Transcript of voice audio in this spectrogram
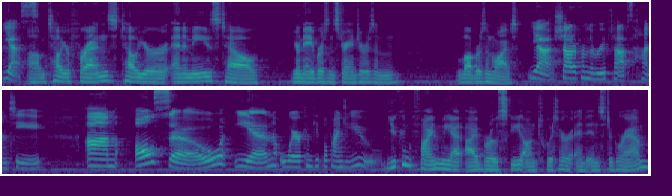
Yes. Um, tell your friends, tell your enemies, tell your neighbors and strangers and lovers and wives. yeah. Shout out from the rooftops, Hunty. Um, also, Ian, where can people find you? You can find me at iBroski on Twitter and Instagram.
